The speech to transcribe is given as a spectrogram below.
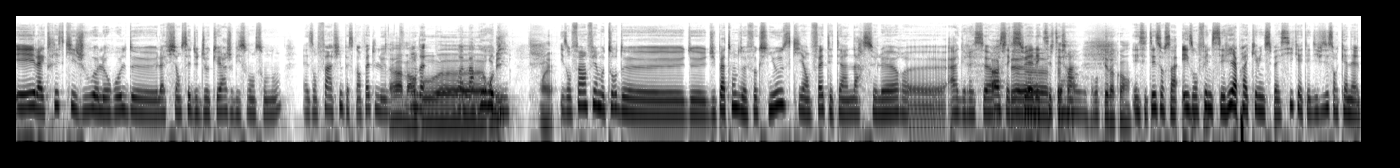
et l'actrice qui joue le rôle de la fiancée de Joker, j'oublie souvent son nom. Elles ont fait un film parce qu'en fait le Ah, Margot, euh, Ouais, Margot Robbie. Robbie. Ouais. Ils ont fait un film autour de, de- du patron de Fox News qui en fait était un harceleur, euh, agresseur Ah, sexuel, etc. ça Ok, d'accord. Et c'était sur ça. Et ils ont fait une série après Kevin Spacey qui a été diffusée sur Canal+,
